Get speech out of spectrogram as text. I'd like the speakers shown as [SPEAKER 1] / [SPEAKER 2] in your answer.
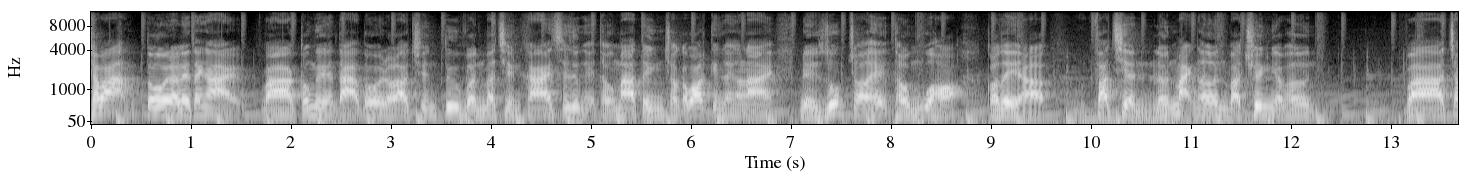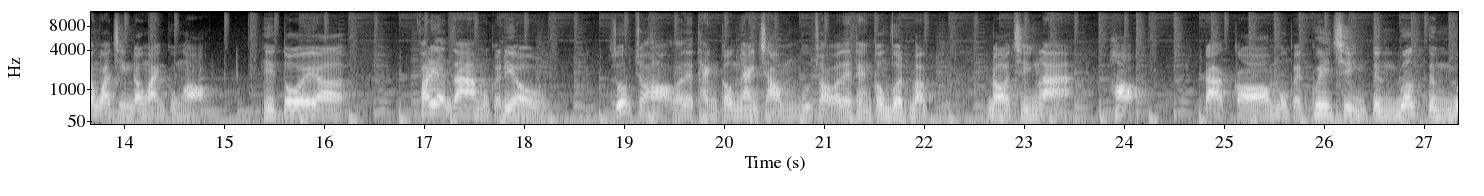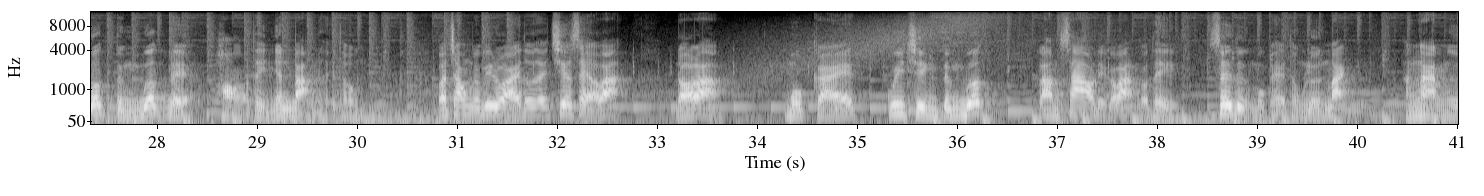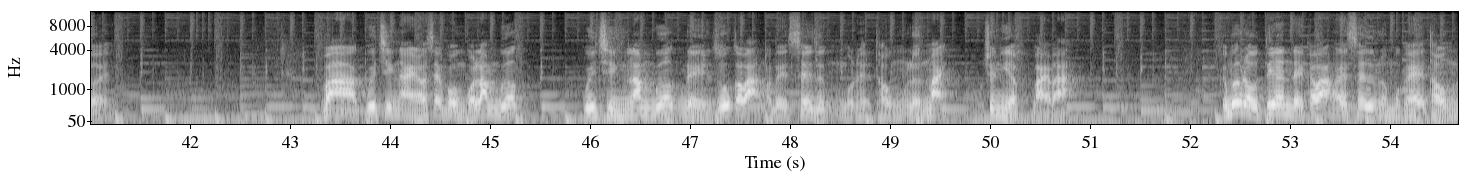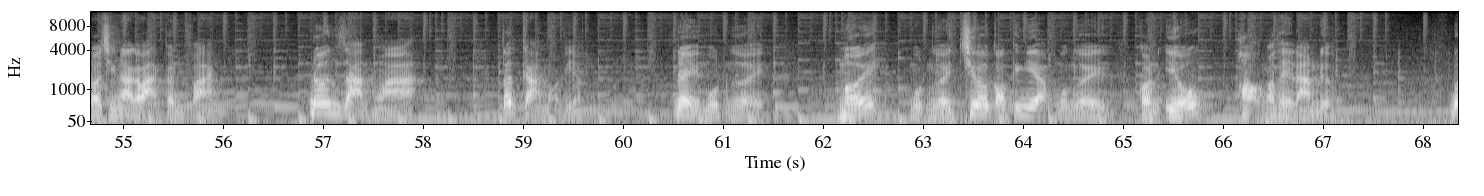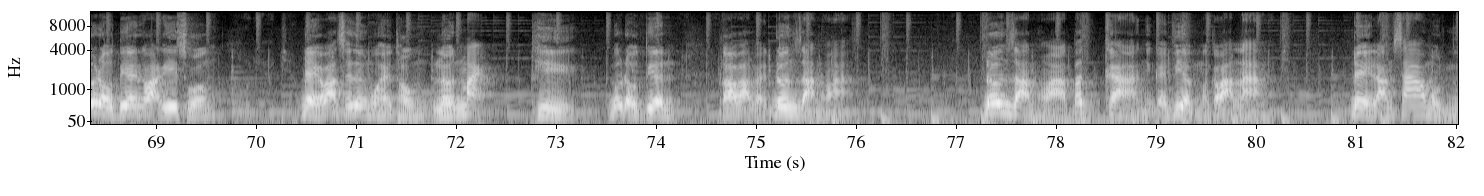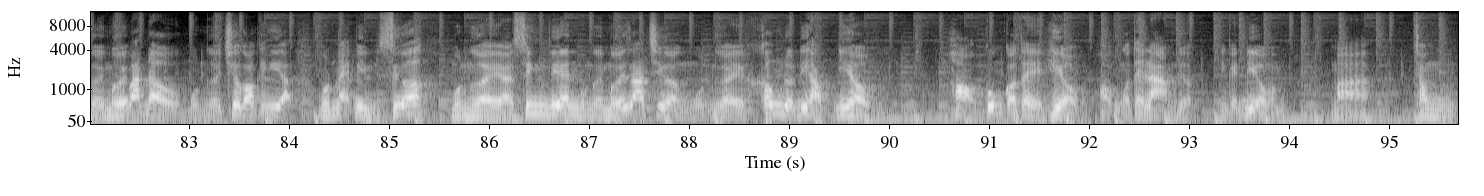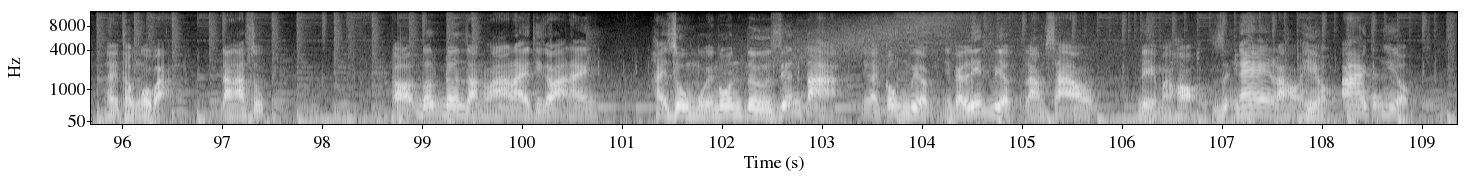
[SPEAKER 1] Chào bạn, tôi là Lê Thanh Hải và công việc hiện tại của tôi đó là chuyên tư vấn và triển khai xây dựng hệ thống marketing cho các bot kinh doanh online để giúp cho hệ thống của họ có thể à, phát triển lớn mạnh hơn và chuyên nghiệp hơn. Và trong quá trình đồng hành cùng họ thì tôi à, phát hiện ra một cái điều giúp cho họ có thể thành công nhanh chóng, giúp cho họ có thể thành công vượt bậc. Đó chính là họ đã có một cái quy trình từng bước từng bước từng bước để họ có thể nhân bản được hệ thống. Và trong cái video này tôi sẽ chia sẻ với bạn, đó là một cái quy trình từng bước làm sao để các bạn có thể xây dựng một cái hệ thống lớn mạnh hàng ngàn người. Và quy trình này nó sẽ gồm có 5 bước. Quy trình 5 bước để giúp các bạn có thể xây dựng một hệ thống lớn mạnh, chuyên nghiệp, bài bản. Cái bước đầu tiên để các bạn có thể xây dựng được một cái hệ thống đó chính là các bạn cần phải đơn giản hóa tất cả mọi việc. Để một người mới, một người chưa có kinh nghiệm, một người còn yếu, họ có thể làm được. Bước đầu tiên các bạn ghi xuống. Để các bạn xây dựng một hệ thống lớn mạnh thì bước đầu tiên đó là bạn phải đơn giản hóa. Đơn giản hóa tất cả những cái việc mà các bạn làm để làm sao một người mới bắt đầu, một người chưa có kinh nghiệm, một mẹ bỉm sữa, một người à, sinh viên, một người mới ra trường, một người không được đi học nhiều, họ cũng có thể hiểu, họ cũng có thể làm được những cái điều mà mà trong hệ thống của bạn đang áp dụng. Đó, bước đơn giản hóa này thì các bạn hãy hãy dùng một cái ngôn từ diễn tả những cái công việc, những cái list việc làm sao để mà họ nghe là họ hiểu, ai cũng hiểu.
